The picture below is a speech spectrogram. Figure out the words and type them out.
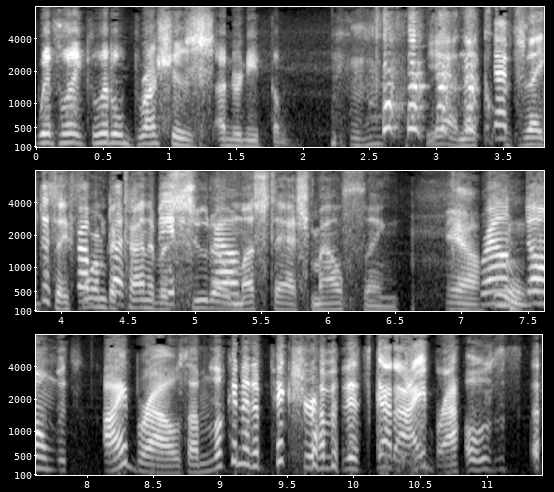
with like little brushes underneath them. Yeah, and they they, the they scrub formed a kind of a pseudo brown- mustache mouth thing. yeah. Round Hmm. dome with eyebrows. I'm looking at a picture of it. It's got eyebrows.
